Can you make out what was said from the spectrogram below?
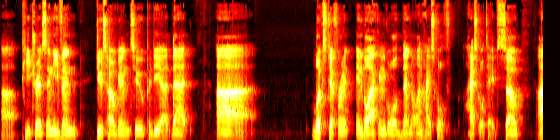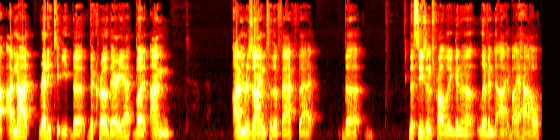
uh, Petras and even Deuce Hogan to Padilla that uh, looks different in black and gold than on high school high school tapes. So I, I'm not ready to eat the the crow there yet, but I'm I'm resigned to the fact that the the season's probably gonna live and die by how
